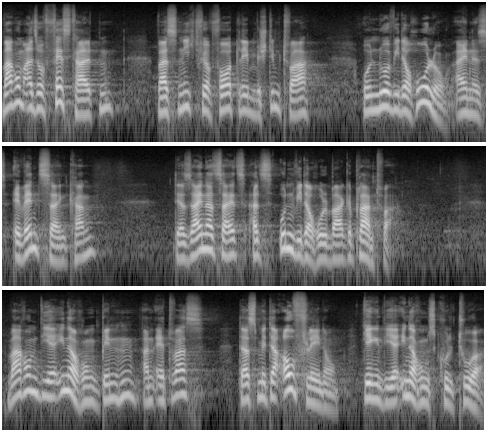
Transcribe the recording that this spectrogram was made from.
Warum also festhalten, was nicht für Fortleben bestimmt war und nur Wiederholung eines Events sein kann, der seinerseits als unwiederholbar geplant war? Warum die Erinnerung binden an etwas, das mit der Auflehnung gegen die Erinnerungskultur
